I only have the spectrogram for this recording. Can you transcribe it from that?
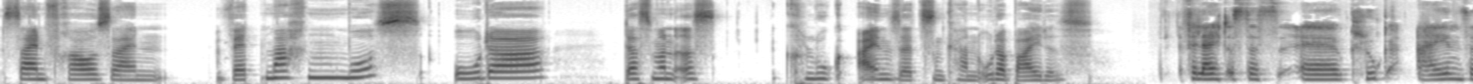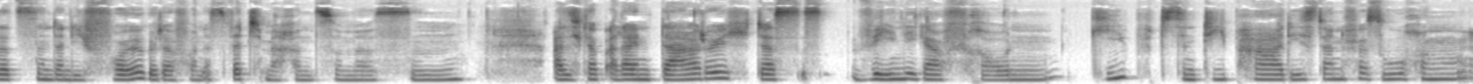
sein Frau sein wettmachen muss oder dass man es klug einsetzen kann oder beides? Vielleicht ist das äh, klug einsetzen dann die Folge davon, es wettmachen zu müssen. Also ich glaube, allein dadurch, dass es weniger Frauen gibt, sind die Paar, die es dann versuchen, äh,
